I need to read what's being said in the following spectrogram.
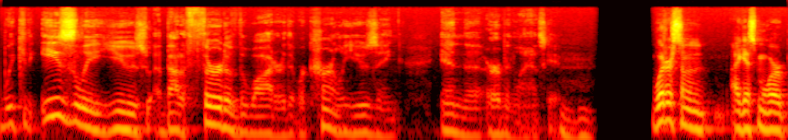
we could easily use about a third of the water that we're currently using in the urban landscape. Mm-hmm. What are some, I guess, more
